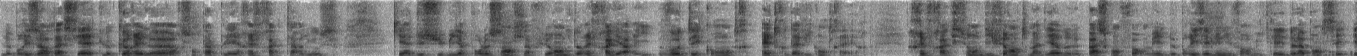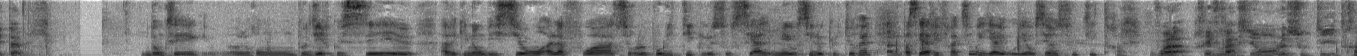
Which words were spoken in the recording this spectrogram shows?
Le briseur d'assiette, le querelleur, sont appelés refractarius, qui a dû subir pour le sens l'influence de refragari, voter contre, être d'avis contraire. Réfraction, différentes manières de ne pas se conformer, de briser l'uniformité de la pensée établie. Donc on peut dire que c'est euh, avec une ambition à la fois sur le politique, le social, mais aussi le culturel. Parce qu'à réfraction, il y a, il y a aussi un sous-titre. Voilà, réfraction, le sous-titre,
